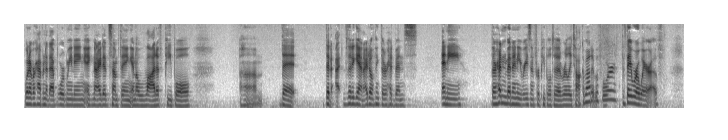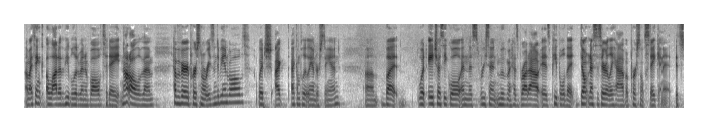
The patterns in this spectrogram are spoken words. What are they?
whatever happened at that board meeting ignited something in a lot of people um, that that that again I don't think there had been any there hadn't been any reason for people to really talk about it before that they were aware of. Um, I think a lot of the people that have been involved to date, not all of them, have a very personal reason to be involved, which I, I completely understand. Um, but what HS Equal and this recent movement has brought out is people that don't necessarily have a personal stake in it. It's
